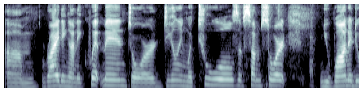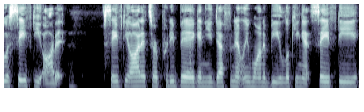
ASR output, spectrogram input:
um, riding on equipment or dealing with tools of some sort, you want to do a safety audit. Safety audits are pretty big, and you definitely want to be looking at safety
